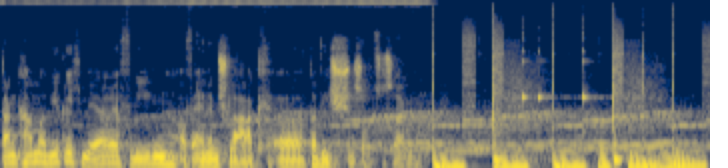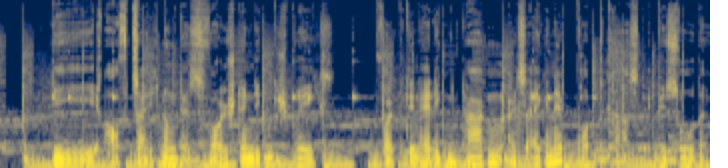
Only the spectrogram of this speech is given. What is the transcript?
dann kann man wirklich mehrere Fliegen auf einen Schlag äh, erwischen sozusagen. Die Aufzeichnung des vollständigen Gesprächs folgt in einigen Tagen als eigene Podcast-Episode.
